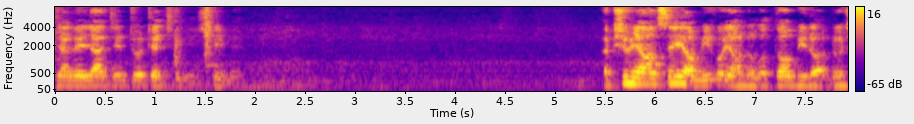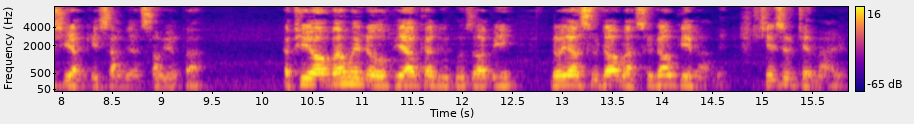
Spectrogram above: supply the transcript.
ပြန်လည်ရခြင်းတိုးတက်ခြင်းတွေရှိမယ်အဖြူရောင်ဆေးရောင်မိကိုရောင်တို့ကိုသုံးပြီးတော့လိုရှိရာကိစ္စများဆောင်ရွက်ပါအဖြူအောင်ပန်းဝင်တို့ဖျားကတ်လူပူဇော်ပြီးလိုရာဆူတောင်းမှဆူတောင်းပြပါမယ်ယေရှုတင်ပါတယ်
